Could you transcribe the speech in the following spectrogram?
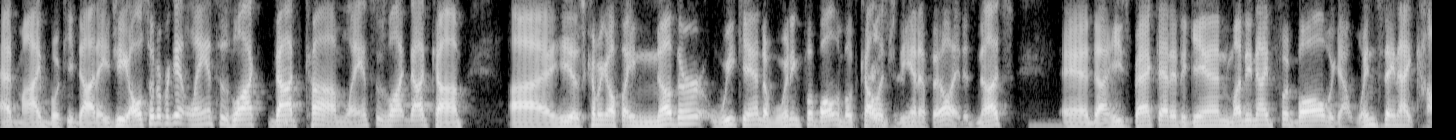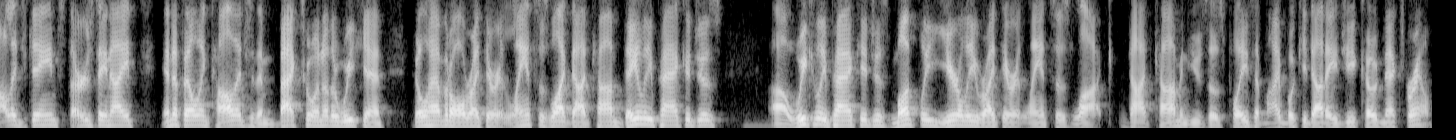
at mybookie.ag. Also, don't forget lanceslock.com. Lanceslock.com. Uh, he is coming off another weekend of winning football in both college and the NFL. It is nuts. And uh, he's back at it again. Monday night football. We got Wednesday night college games, Thursday night NFL and college, and then back to another weekend. He'll have it all right there at lanceslock.com. Daily packages, uh, weekly packages, monthly, yearly, right there at lanceslock.com and use those plays at mybookie.ag code next round.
